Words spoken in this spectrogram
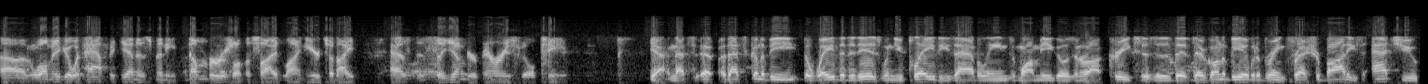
Uh, Wamego with half again as many numbers on the sideline here tonight as this uh, younger Marysville team. Yeah, and that's uh, that's going to be the way that it is when you play these Abilenes and Wamegos and Rock Creeks is, is that they're going to be able to bring fresher bodies at you.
